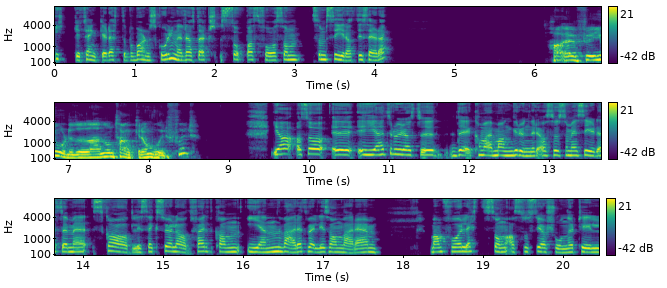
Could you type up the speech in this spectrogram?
ikke tenker dette på barneskolen, eller at det er såpass få som, som sier at de ser det. Gjorde du deg noen tanker om hvorfor? Ja, altså eh, jeg tror at eh, det kan være mange grunner. Altså, som jeg sier, dette med skadelig seksuell atferd kan igjen være et veldig sånn derre man får lett sånn assosiasjoner til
